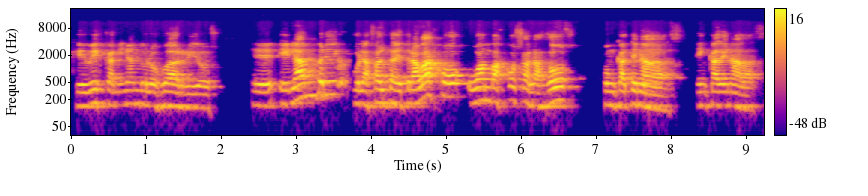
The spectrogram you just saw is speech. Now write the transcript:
que ves caminando los barrios? Eh, ¿El hambre o la falta de trabajo o ambas cosas, las dos, concatenadas, encadenadas?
